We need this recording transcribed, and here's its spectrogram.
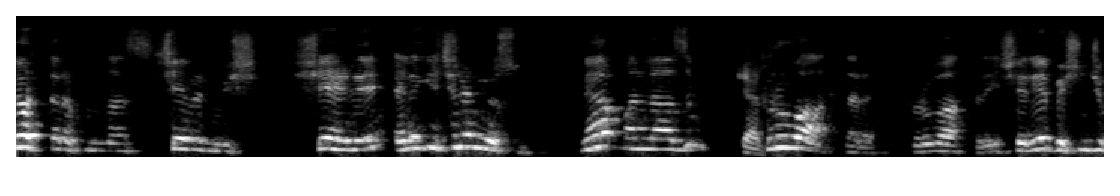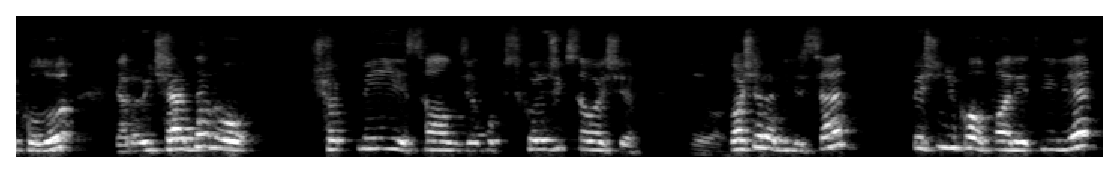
Dört tarafından çevrilmiş şehri ele geçiremiyorsun. Ne yapman lazım? İçeride. Truva atları. Truva atları. İçeriye beşinci kolu yani o içeriden o çökmeyi sağlayacak o psikolojik savaşı Eyvallah. başarabilirsen beşinci kol faaliyetiyle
